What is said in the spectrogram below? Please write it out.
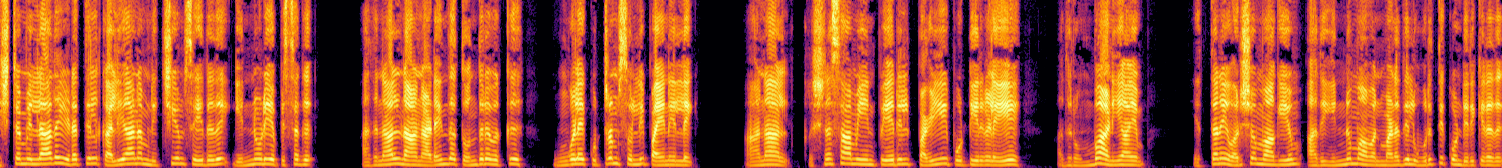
இஷ்டமில்லாத இடத்தில் கல்யாணம் நிச்சயம் செய்தது என்னுடைய பிசகு. அதனால் நான் அடைந்த தொந்தரவுக்கு உங்களை குற்றம் சொல்லி பயனில்லை. ஆனால் கிருஷ்ணசாமியின் பேரில் பழியை போட்டீர்களேயே அது ரொம்ப அநியாயம். எத்தனை வருஷமாகியும் அது இன்னும் அவன் மனதில் உறுத்திக் கொண்டிருக்கிறது.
